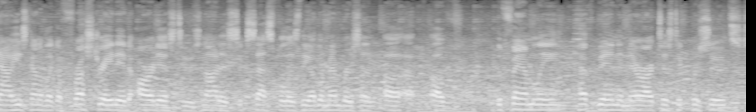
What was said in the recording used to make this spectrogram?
Now he's kind of like a frustrated artist who's not as successful as the other members of, uh, of the family have been in their artistic pursuits.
